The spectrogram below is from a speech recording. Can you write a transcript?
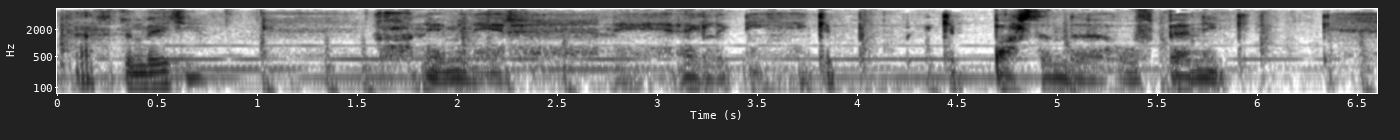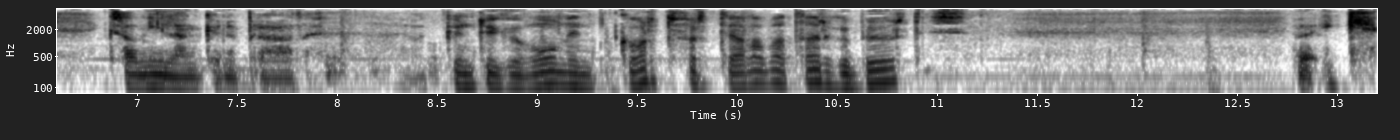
Gaat het een beetje? Oh, nee, meneer. Nee, eigenlijk niet. Ik heb, ik heb barstende hoofdpijn. Ik, ik zal niet lang kunnen praten. Kunt u gewoon in het kort vertellen wat er gebeurd is? Ik,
